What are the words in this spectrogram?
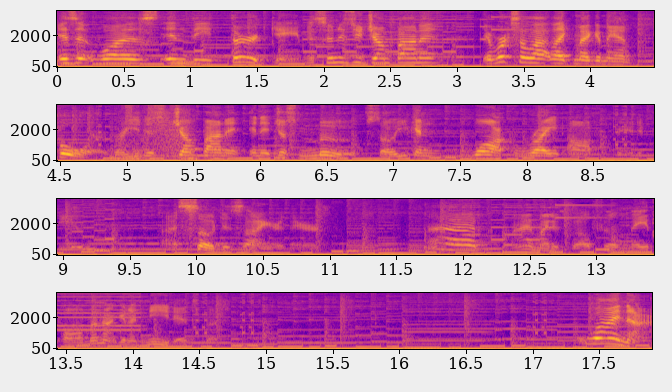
as it was in the third game. As soon as you jump on it, it works a lot like Mega Man 4, where you just jump on it and it just moves, so you can walk right off of it if you uh, so desire there. Uh, I might as well fill Napalm. I'm not going to need it, but... Why not?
